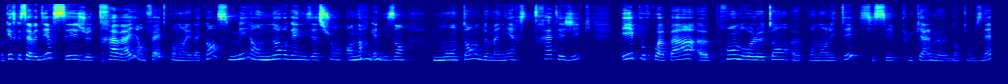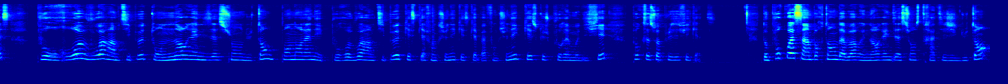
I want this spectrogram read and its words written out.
Donc qu'est-ce que ça veut dire? C'est je travaille en fait pendant les vacances, mais en organisation, en organisant mon temps de manière stratégique. Et pourquoi pas euh, prendre le temps euh, pendant l'été, si c'est plus calme dans ton business, pour revoir un petit peu ton organisation du temps pendant l'année, pour revoir un petit peu qu'est-ce qui a fonctionné, qu'est-ce qui n'a pas fonctionné, qu'est-ce que je pourrais modifier pour que ça soit plus efficace. Donc pourquoi c'est important d'avoir une organisation stratégique du temps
